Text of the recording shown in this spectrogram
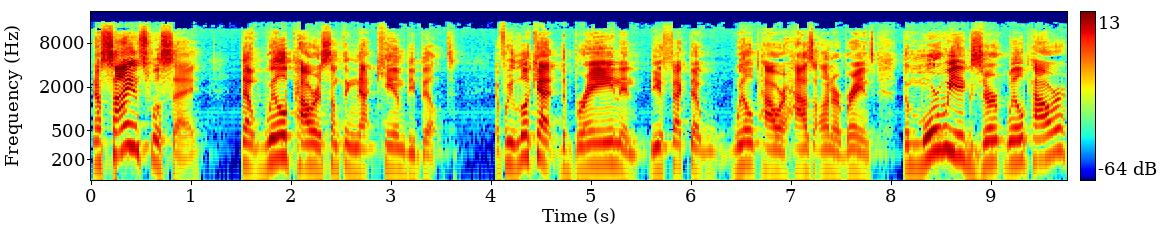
Now, science will say that willpower is something that can be built. If we look at the brain and the effect that willpower has on our brains, the more we exert willpower,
